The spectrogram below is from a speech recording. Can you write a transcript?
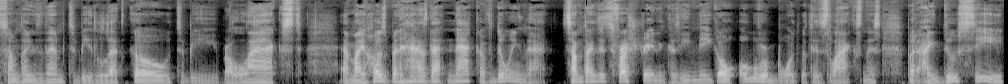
sometimes them to be let go, to be relaxed. And my husband has that knack of doing that. Sometimes it's frustrating because he may go overboard with his laxness, but I do see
